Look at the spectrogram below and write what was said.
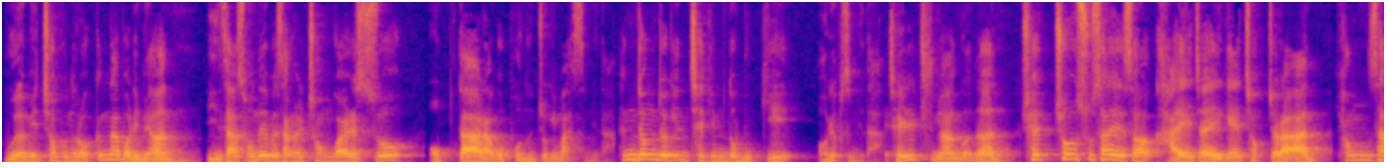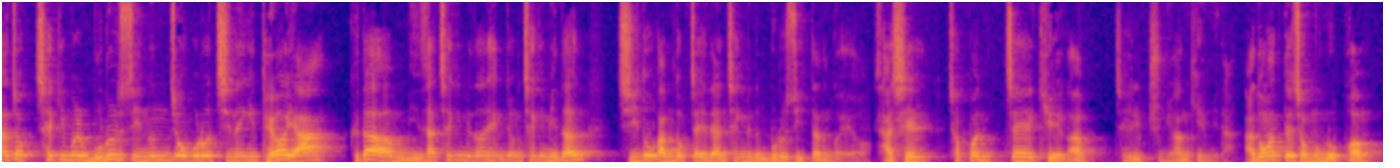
무혐의 처분으로 끝나버리면 민사 손해배상을 청구할 수 없다라고 보는 쪽이 맞습니다. 행정적인 책임도 묻기 어렵습니다. 제일 중요한 거는 최초 수사에서 가해자에게 적절한 형사적 책임을 물을 수 있는 쪽으로 진행이 되어야 그 다음 민사 책임이든 행정 책임이든 지도 감독자에 대한 책임이든 물을 수 있다는 거예요. 사실 첫 번째 기회가 제일 중요한 기회입니다. 아동학대 전문 로펌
